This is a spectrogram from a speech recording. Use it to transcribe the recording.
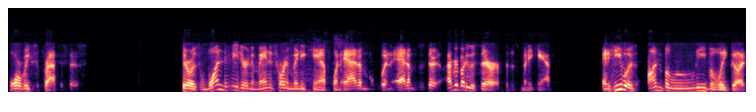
four weeks of practices. There was one day during the mandatory minicamp when Adam when Adams was there. Everybody was there for this minicamp, and he was unbelievably good.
